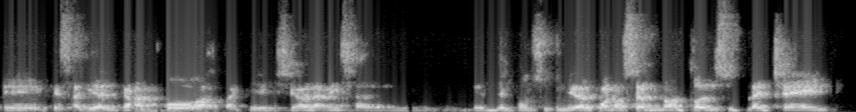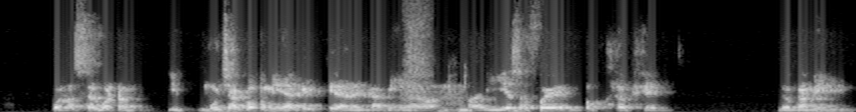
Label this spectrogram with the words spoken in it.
eh, que salía del campo hasta que llegaba a la mesa del consumidor, conocer, ¿no? Todo el supply chain, conocer, bueno, y mucha comida que queda en el camino, ¿no? Y eso fue un poco lo que, lo que a mí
